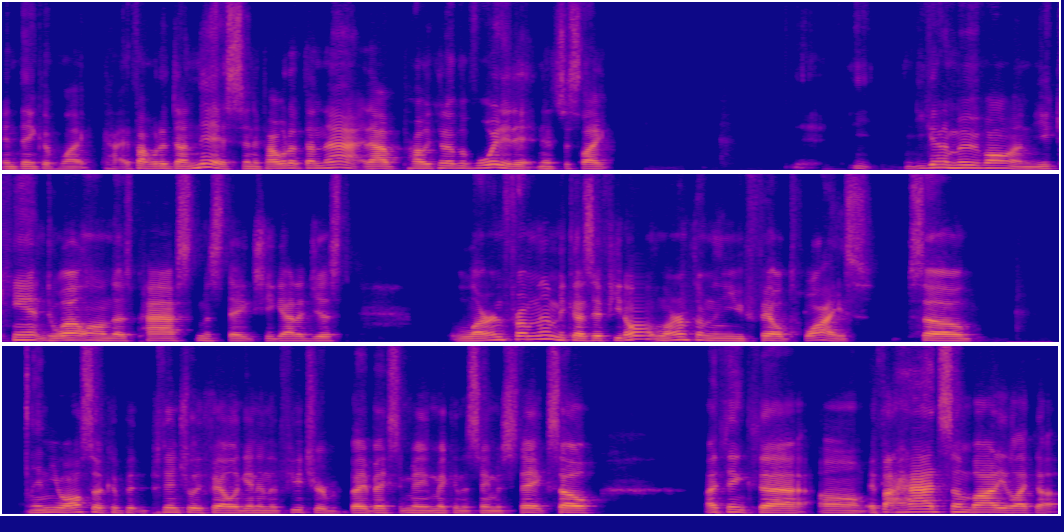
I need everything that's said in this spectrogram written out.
and think of like if i would have done this and if i would have done that and i probably could have avoided it and it's just like you got to move on. You can't dwell on those past mistakes. You got to just learn from them because if you don't learn from them, you failed twice. So, and you also could potentially fail again in the future by basically making the same mistake. So, I think that um, if I had somebody like a,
